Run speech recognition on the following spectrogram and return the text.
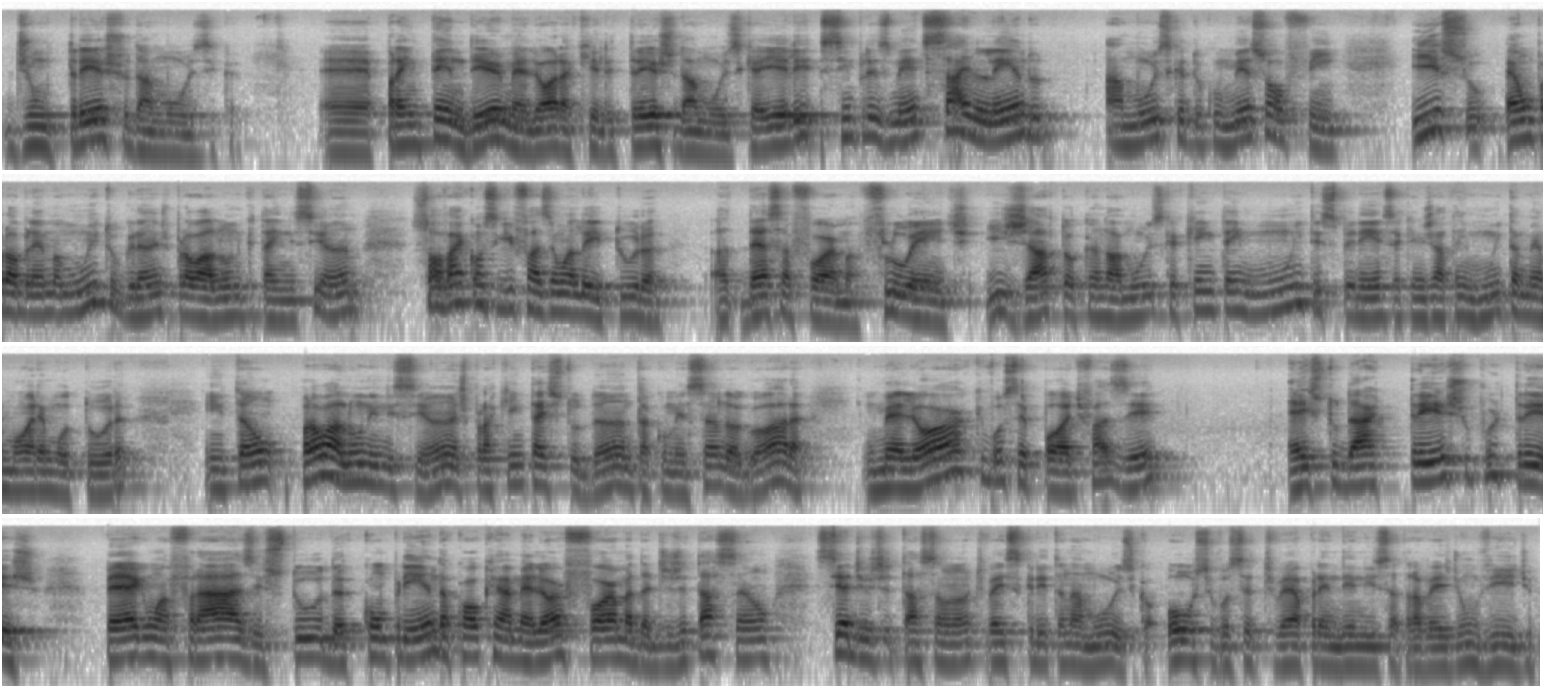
de um trecho da música, é, para entender melhor aquele trecho da música. E ele simplesmente sai lendo a música do começo ao fim. Isso é um problema muito grande para o aluno que está iniciando. Só vai conseguir fazer uma leitura ah, dessa forma fluente e já tocando a música quem tem muita experiência, quem já tem muita memória motora. Então, para o aluno iniciante, para quem está estudando, está começando agora, o melhor que você pode fazer é estudar trecho por trecho. Pega uma frase, estuda, compreenda qual é a melhor forma da digitação. Se a digitação não estiver escrita na música ou se você estiver aprendendo isso através de um vídeo,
